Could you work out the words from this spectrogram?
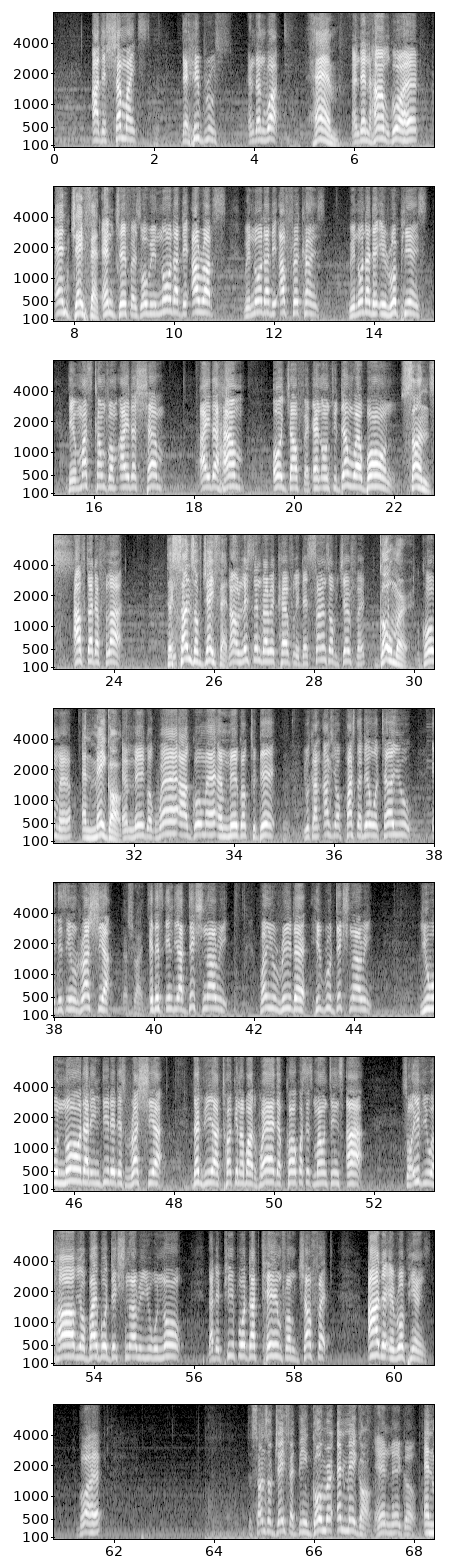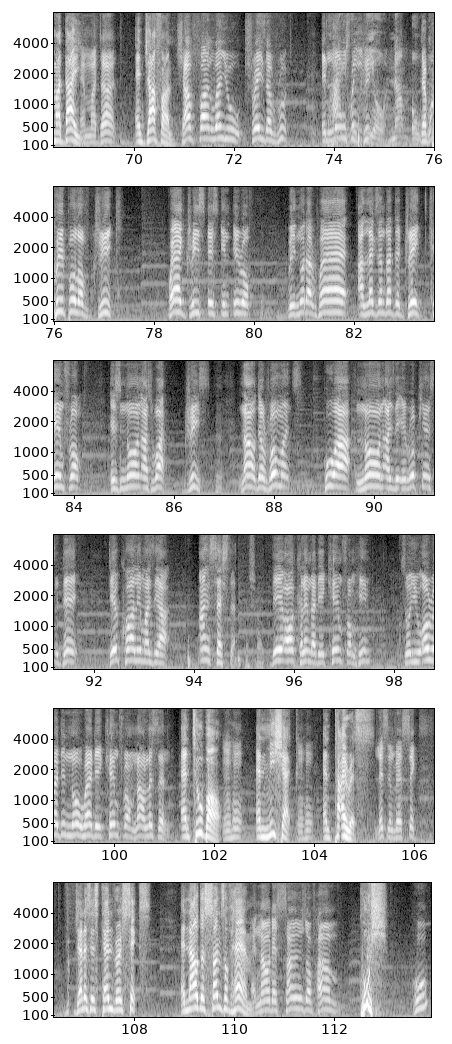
are the Shemites, the Hebrews. And then what? Ham. And then Ham. Go ahead. And Japheth. And Japheth. So we know that the Arabs, we know that the Africans, we know that the Europeans, they must come from either Shem, either Ham, or Japheth. And unto them were born Sons. after the flood. The sons of Japheth. Now listen very carefully. The sons of Japheth, Gomer Gomer, and Magog. and Magog. Where are Gomer and Magog today? You can ask your pastor, they will tell you it is in Russia. That's right. It is in their dictionary. When you read the Hebrew dictionary, you will know that indeed it is Russia that we are talking about where the Caucasus Mountains are. So if you have your Bible dictionary, you will know that the people that came from Japhet are the Europeans. Go ahead. The sons of Japhet being Gomer and Magog. And Magog And Madai. and Madan. And Javan. Japheth, when you trace the root, it links to Greek. Number The one. people of Greek, where Greece is in Europe, we know that where Alexander the Great came from is known as what? Greece. Now the Romans, who are known as the Europeans today, they call him as their ancestor. That's right. They all claim that they came from him. So you already know where they came from. Now listen. And Tubal. Mhm, And Meshach. mhm. And Tyrus. Listen, verse 6. Genesis 10 verse 6. And now the sons of Ham. And now the sons of Ham, Cush. who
